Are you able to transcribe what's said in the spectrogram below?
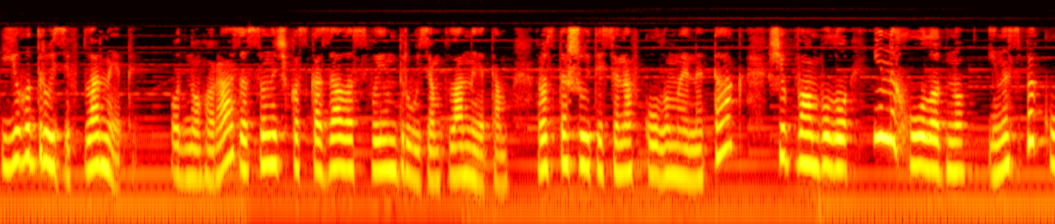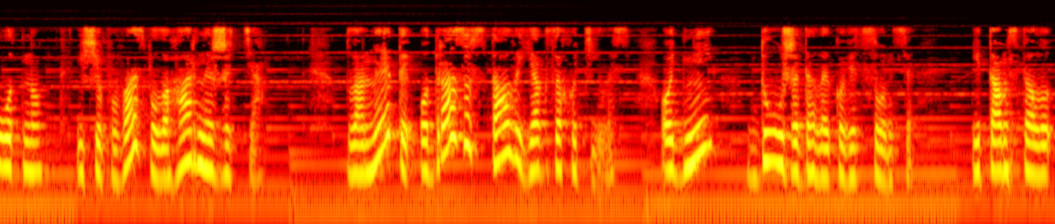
і його друзів планети? Одного разу сонечко сказала своїм друзям планетам розташуйтеся навколо мене так, щоб вам було і не холодно, і не спекотно, і щоб у вас було гарне життя. Планети одразу стали як захотілось. Одні дуже далеко від сонця, і там стало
